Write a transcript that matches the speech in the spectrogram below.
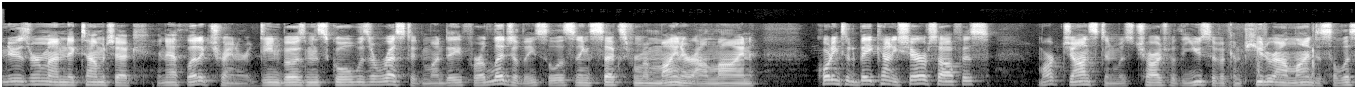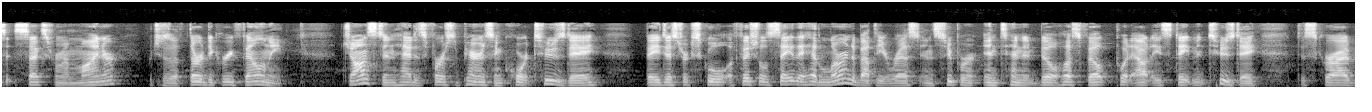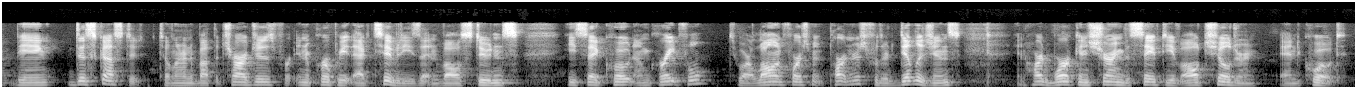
Newsroom, I'm Nick Tomachek. An athletic trainer at Deane Bozeman School was arrested Monday for allegedly soliciting sex from a minor online. According to the Bay County Sheriff's Office, Mark Johnston was charged with the use of a computer online to solicit sex from a minor, which is a third degree felony. Johnston had his first appearance in court Tuesday. Bay District School officials say they had learned about the arrest, and Superintendent Bill Husfeldt put out a statement Tuesday described being disgusted to learn about the charges for inappropriate activities that involve students. He said, quote, I'm grateful to our law enforcement partners for their diligence and hard work ensuring the safety of all children, end quote.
